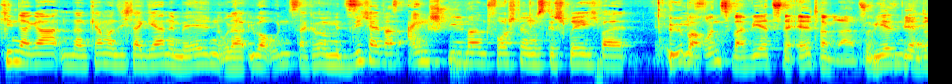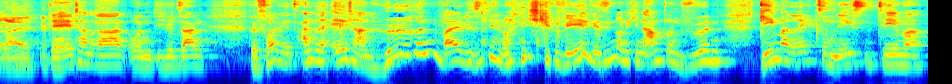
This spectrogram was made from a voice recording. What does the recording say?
Kindergarten, dann kann man sich da gerne melden oder über uns, da können wir mit Sicherheit was einspielen, mal ein Vorstellungsgespräch, weil Über uns, weil wir jetzt der Elternrat sind. wir sind der, drei. Eltern, der Elternrat und ich würde sagen, bevor wir jetzt andere Eltern hören, weil wir sind ja noch nicht gewählt, wir sind noch nicht in Amt und Würden, gehen wir direkt zum nächsten Thema.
